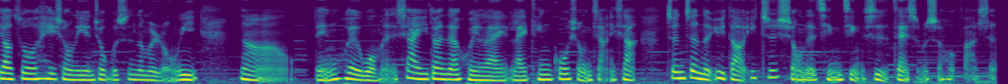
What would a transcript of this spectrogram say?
要做黑熊的研究不是那么容易。那等一会我们下一段再回来，来听郭熊讲一下，真正的遇到一只熊的情景是在什么时候发生。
